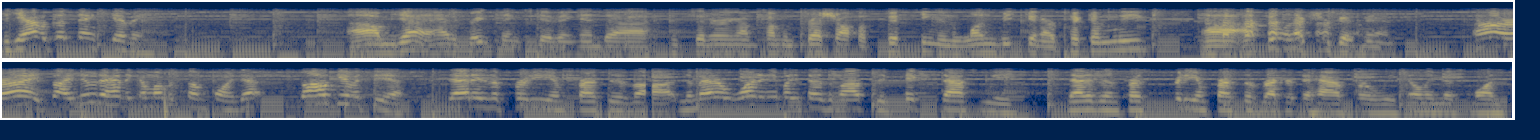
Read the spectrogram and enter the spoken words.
Did you have a good Thanksgiving? Um, yeah, I had a great Thanksgiving, and uh, considering I'm coming fresh off a 15 in one week in our Pick'em league, uh, I'm feeling extra good, man. All right, so I knew that had to come up at some point. That, so I'll give it to you. That is a pretty impressive. Uh, no matter what anybody says about the picks last week, that is an impress- pretty impressive record to have for a week. You only missed one.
